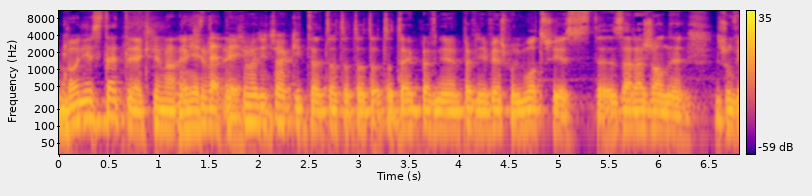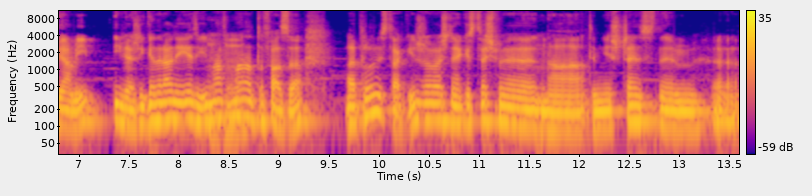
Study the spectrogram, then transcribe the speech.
Bo niestety, jak się ma, no jak się ma, jak się ma dzieciaki, to, to, to, to, to, to, to jak pewnie, pewnie wiesz, mój młodszy jest zarażony żółwiami i wiesz, i generalnie jest, i ma, mhm. ma na to fazę, ale problem jest taki, że właśnie jak jesteśmy na tym nieszczęsnym, e,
